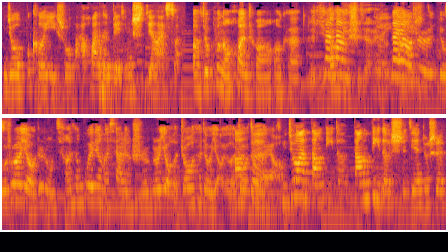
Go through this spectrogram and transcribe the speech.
你就不可以说把它换成北京时间来算，哦，就不能换成 OK。以当地时间为准。那要是比如说有这种强行规定的夏令时，比如有的州它就有，有的州就没有，啊、你就按当地的当地的时间，就是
